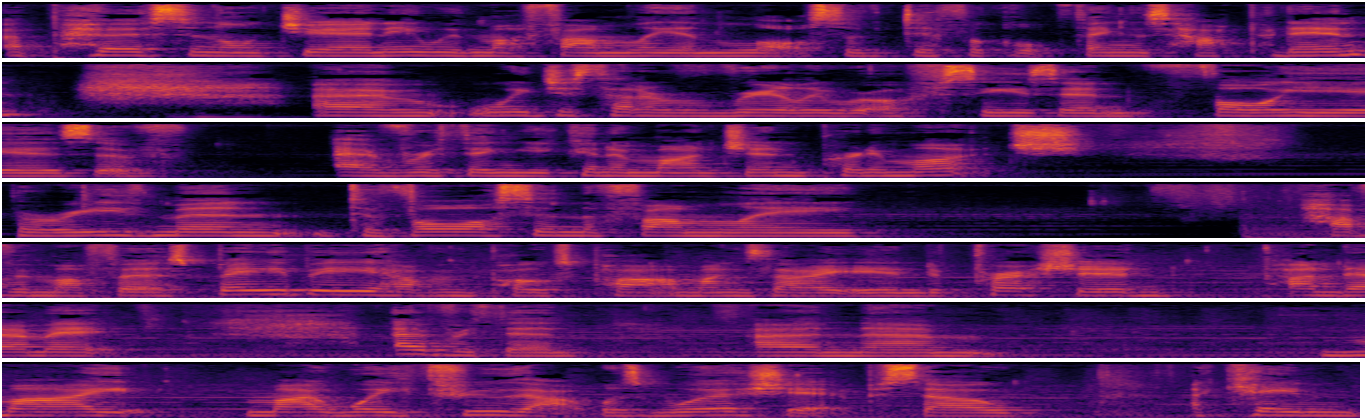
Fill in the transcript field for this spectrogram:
a personal journey with my family and lots of difficult things happening. Um, we just had a really rough season, four years of everything you can imagine, pretty much bereavement, divorce in the family, having my first baby, having postpartum anxiety and depression, pandemic, everything. And um, my my way through that was worship. So I came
